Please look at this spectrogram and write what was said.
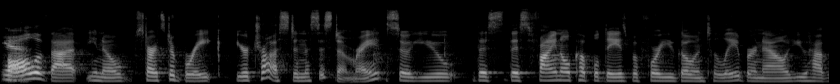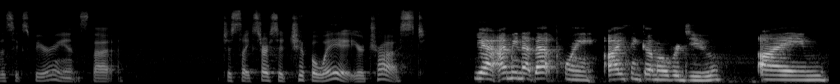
yeah. all of that, you know, starts to break your trust in the system, right? So you this this final couple days before you go into labor now, you have this experience that just like starts to chip away at your trust. Yeah, I mean at that point, I think I'm overdue. I'm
